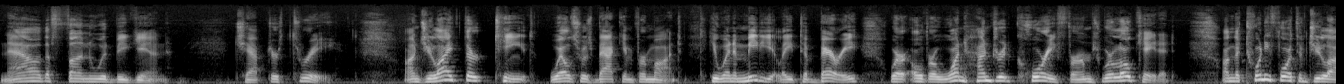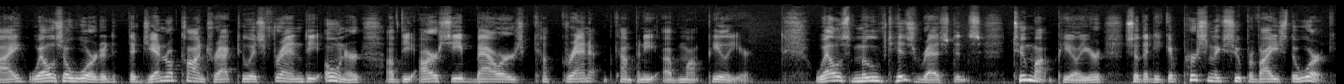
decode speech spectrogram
Now the fun would begin. Chapter 3 on July 13th, Wells was back in Vermont. He went immediately to Barre, where over 100 quarry firms were located. On the 24th of July, Wells awarded the general contract to his friend, the owner of the R.C. Bowers Granite Company of Montpelier. Wells moved his residence to Montpelier so that he could personally supervise the work.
